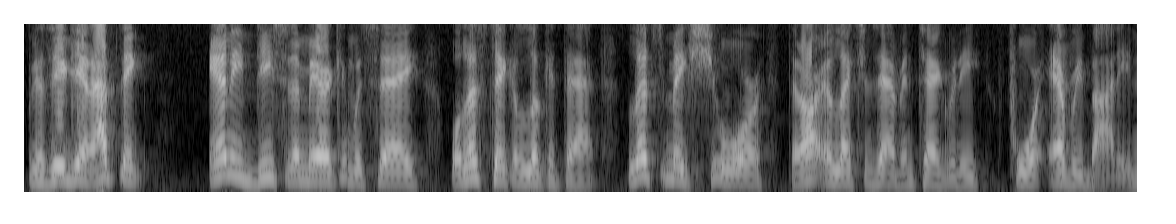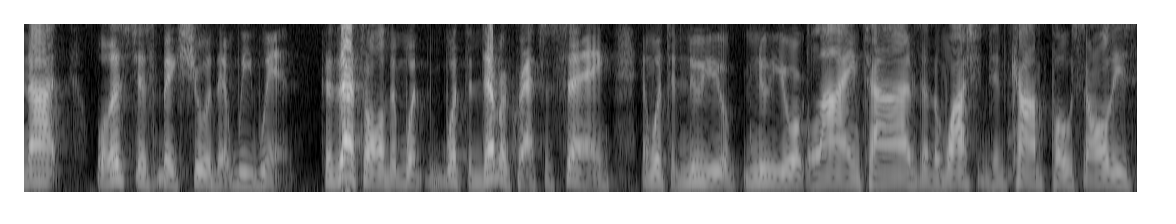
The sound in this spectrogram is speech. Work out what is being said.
Because again, I think any decent American would say, well, let's take a look at that. Let's make sure that our elections have integrity for everybody, not, well, let's just make sure that we win. Because that's all that what, what the Democrats are saying and what the New York, New York Lying Times and the Washington Compost and all these,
